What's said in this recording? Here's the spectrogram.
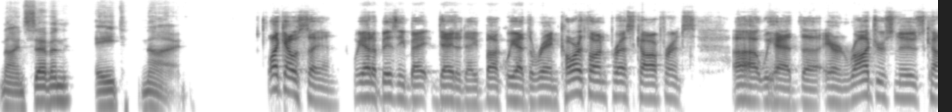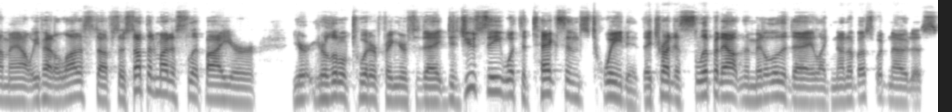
9789 like I was saying, we had a busy day today, Buck. We had the Ran Carthon press conference. Uh, we had the Aaron Rodgers news come out. We've had a lot of stuff. So something might have slipped by your your your little Twitter fingers today. Did you see what the Texans tweeted? They tried to slip it out in the middle of the day, like none of us would notice.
